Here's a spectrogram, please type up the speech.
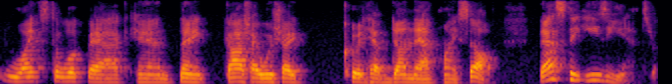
likes to look back and think, gosh, I wish I could have done that myself. That's the easy answer.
